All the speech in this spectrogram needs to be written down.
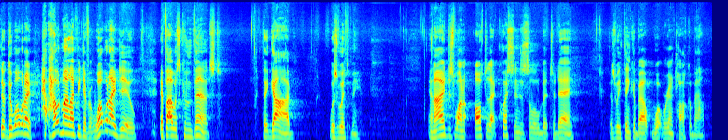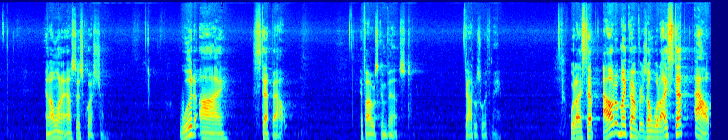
What would I, how would my life be different? What would I do if I was convinced that God was with me? And I just want to alter that question just a little bit today as we think about what we're going to talk about. And I want to ask this question Would I step out if I was convinced? God was with me. Would I step out of my comfort zone? Would I step out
